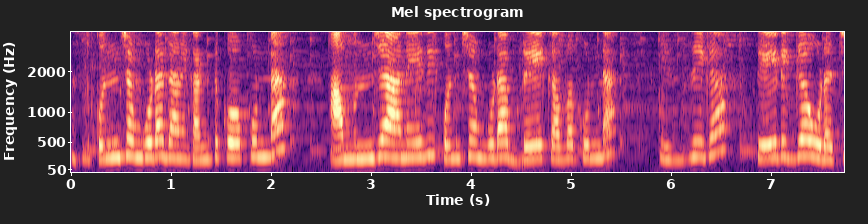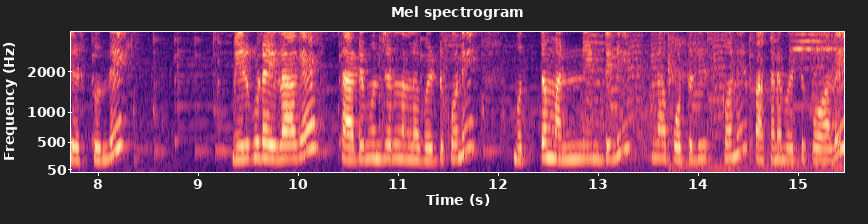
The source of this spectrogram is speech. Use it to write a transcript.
అసలు కొంచెం కూడా దానికి అంటుకోకుండా ఆ ముంజ అనేది కొంచెం కూడా బ్రేక్ అవ్వకుండా ఈజీగా తేలిగ్గా ఊడొచ్చేస్తుంది. మీరు కూడా ఇలాగే తాటి ముంజలలో పెట్టుకొని మొత్తం అన్నింటినీ ఇలా పొట్టు తీసుకొని పక్కన పెట్టుకోవాలి.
